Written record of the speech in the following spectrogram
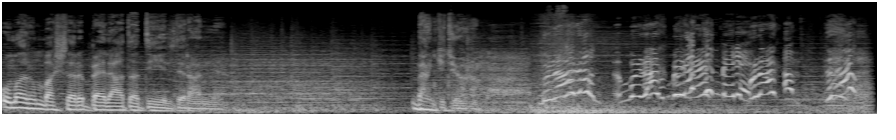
Umarım başları belada değildir anne. Ben gidiyorum. Bırak beni. Bırakın beni. Bırak.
